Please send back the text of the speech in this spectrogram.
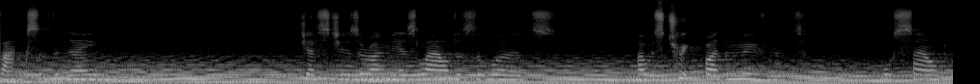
facts of the day. Gestures are only as loud as the words. I was tricked by the movement or sound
